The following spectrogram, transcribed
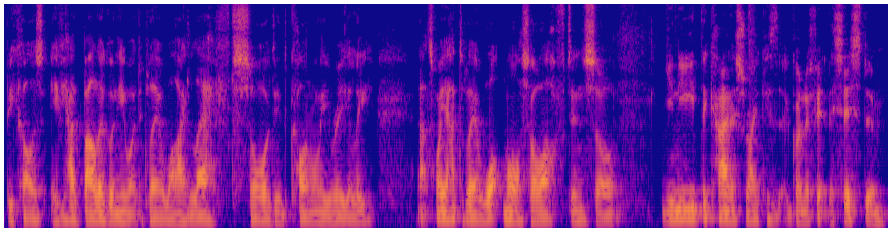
because if you had Balogun, he wanted to play a wide left. So did Connolly really. That's why you had to play Watmore so often. So you need the kind of strikers that are going to fit the system.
